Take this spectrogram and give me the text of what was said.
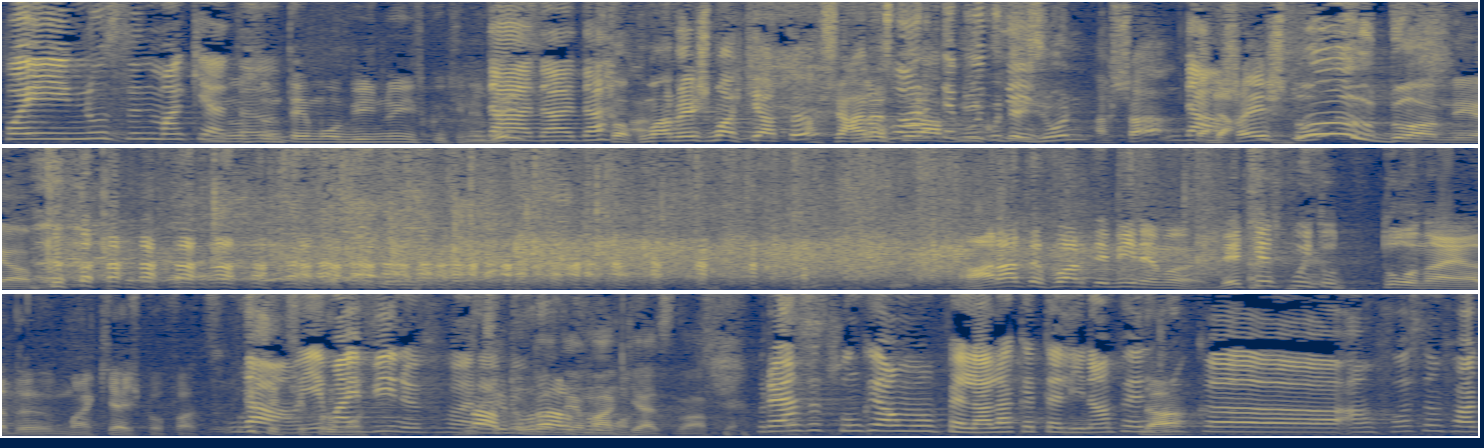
Păi nu sunt machiată. nu suntem obișnuiți cu tine. Da, Vezi? da, da. Tu acum nu ești machiată? Și arăți tu la Foarte micul puțin. dejun? Așa? Da. Așa ești tu? Uh, doamne, am. Arată foarte bine, mă. De ce spui tu tona aia de machiaj pe față? Da, ce e frumos. mai bine fără. Da. Nu Natural vă de frumos. machiați noaptea. Vreau să spun că eu am apelat la Cătălina pentru Da. că am fost să-mi fac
